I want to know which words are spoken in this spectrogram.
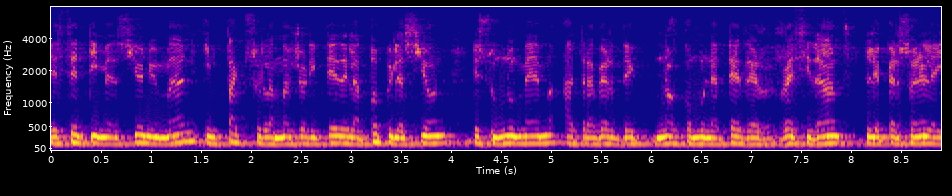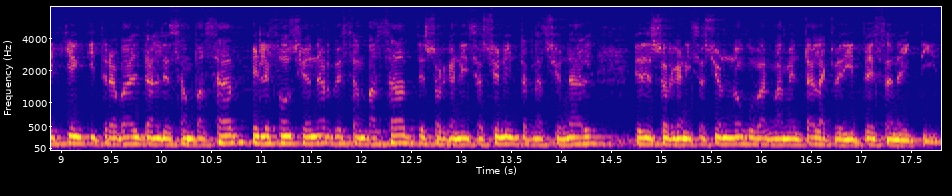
et cette dimension humaine impacte sur la majorité de la population et sur nous-mêmes à travers nos communautés de résidents, les personnels haïtiens qui travaillent dans les ambassades et les fonctionnaires des ambassades, des organisations internationales et des organisations non gouvernementales accréditées en Haïti.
